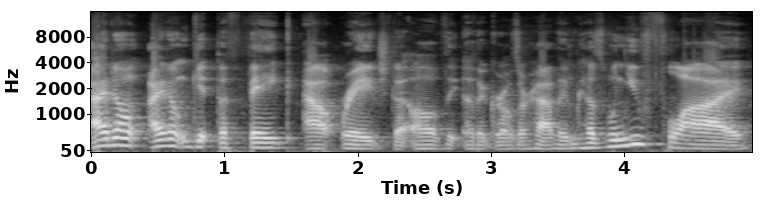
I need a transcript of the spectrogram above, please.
I don't I don't get the fake outrage that all the other girls are having because when you fly,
